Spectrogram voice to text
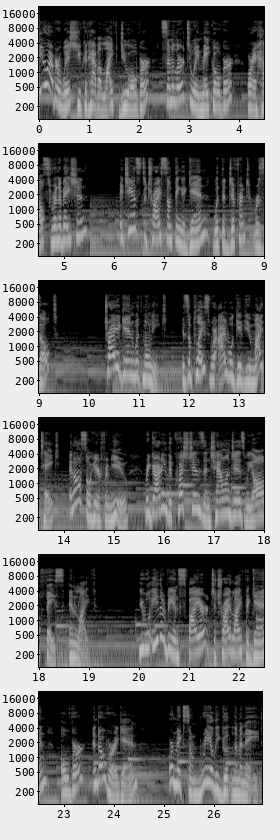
Do you ever wish you could have a life do over, similar to a makeover or a house renovation? A chance to try something again with a different result? Try Again with Monique is a place where I will give you my take and also hear from you regarding the questions and challenges we all face in life. You will either be inspired to try life again, over and over again, or make some really good lemonade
